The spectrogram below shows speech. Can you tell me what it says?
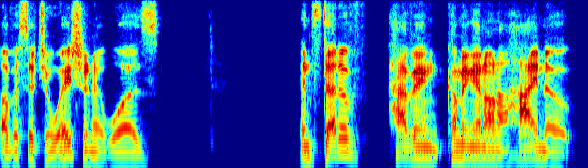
of a situation it was. Instead of having coming in on a high note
